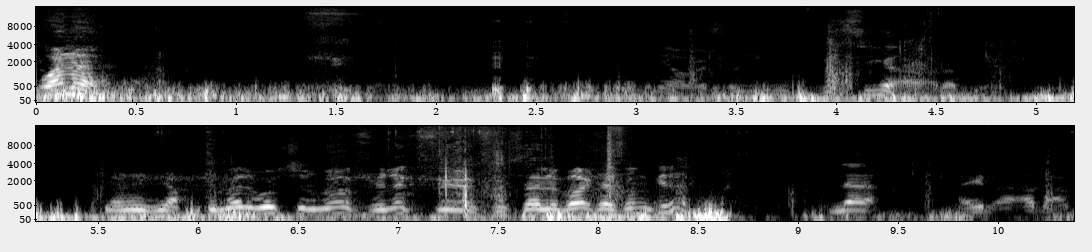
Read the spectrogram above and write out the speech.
وأنا؟ 28 بس هي أقرب. يعني في احتمال وش الموقف هناك في في سهل بارك هيكون كده؟ لا هيبقى أبعد.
